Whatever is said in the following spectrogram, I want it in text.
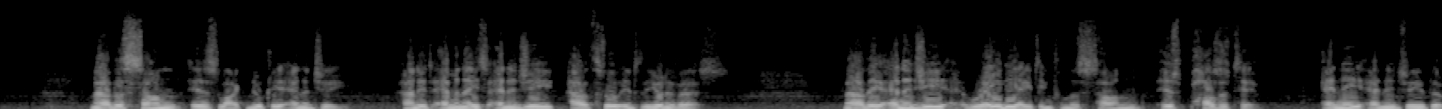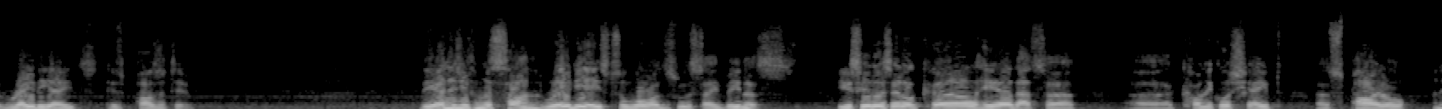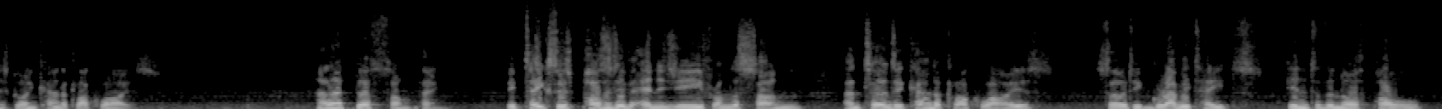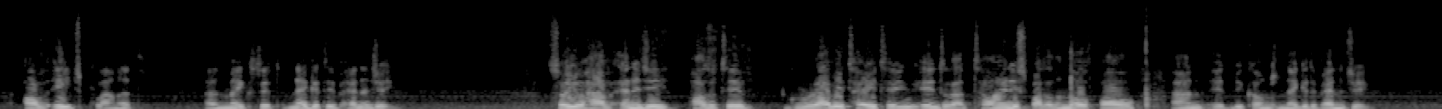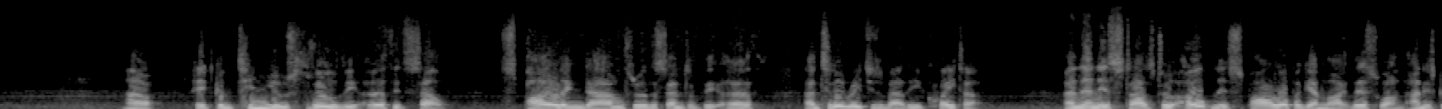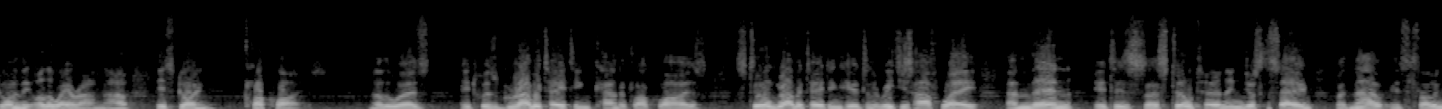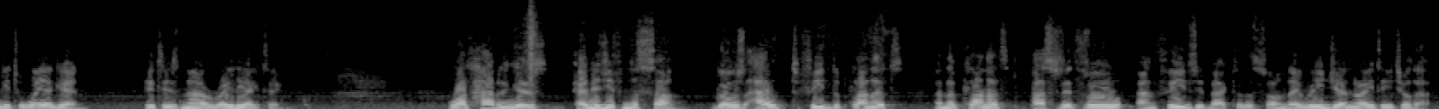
Now the sun is like nuclear energy, and it emanates energy out through into the universe. Now the energy radiating from the sun is positive. Any energy that radiates is positive. The energy from the sun radiates towards, we'll say, Venus. You see this little curl here? That's a, a conical shaped a spiral and it's going counterclockwise. Now that does something. It takes this positive energy from the sun and turns it counterclockwise so that it gravitates into the North Pole of each planet and makes it negative energy. So you have energy, positive, gravitating into that tiny spot of the North Pole and it becomes negative energy. Now, it continues through the Earth itself, spiraling down through the center of the Earth until it reaches about the equator. And then it starts to open its spiral up again like this one, and it's going the other way around now. It's going clockwise. In other words, it was gravitating counterclockwise, still gravitating here till it reaches halfway, and then it is uh, still turning just the same, but now it's throwing it away again it is now radiating. What's happening is energy from the sun goes out to feed the planet and the planet passes it through and feeds it back to the sun. They regenerate each other.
